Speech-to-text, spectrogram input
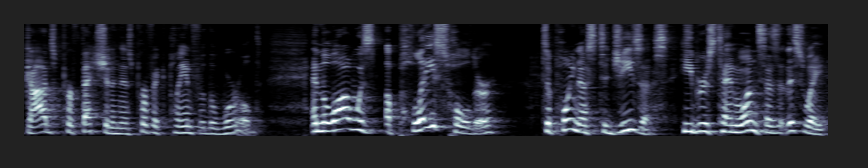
God's perfection and his perfect plan for the world. And the law was a placeholder to point us to Jesus. Hebrews 10:1 says it this way,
